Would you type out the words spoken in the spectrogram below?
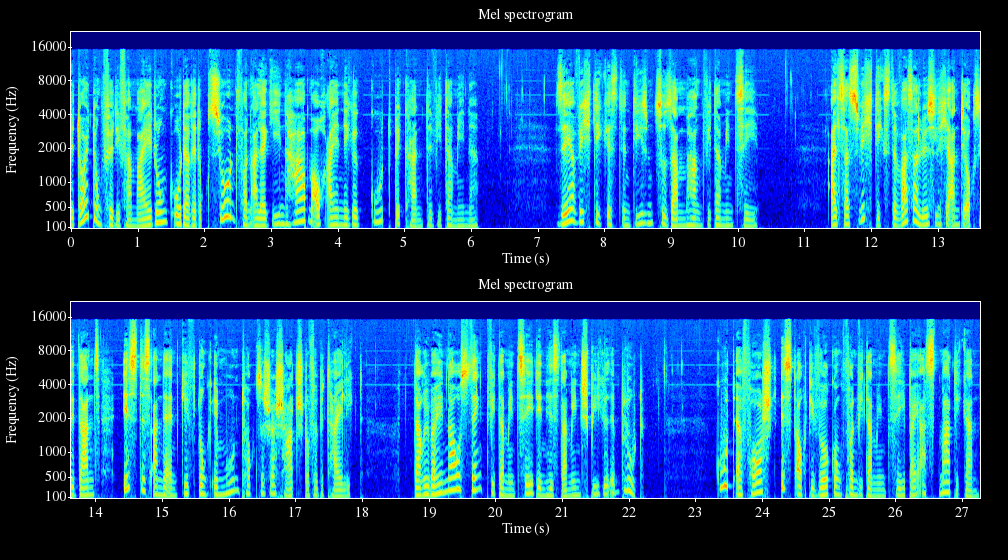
Bedeutung für die Vermeidung oder Reduktion von Allergien haben auch einige gut bekannte Vitamine. Sehr wichtig ist in diesem Zusammenhang Vitamin C. Als das wichtigste wasserlösliche Antioxidant ist es an der Entgiftung immuntoxischer Schadstoffe beteiligt. Darüber hinaus senkt Vitamin C den Histaminspiegel im Blut. Gut erforscht ist auch die Wirkung von Vitamin C bei Asthmatikern.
